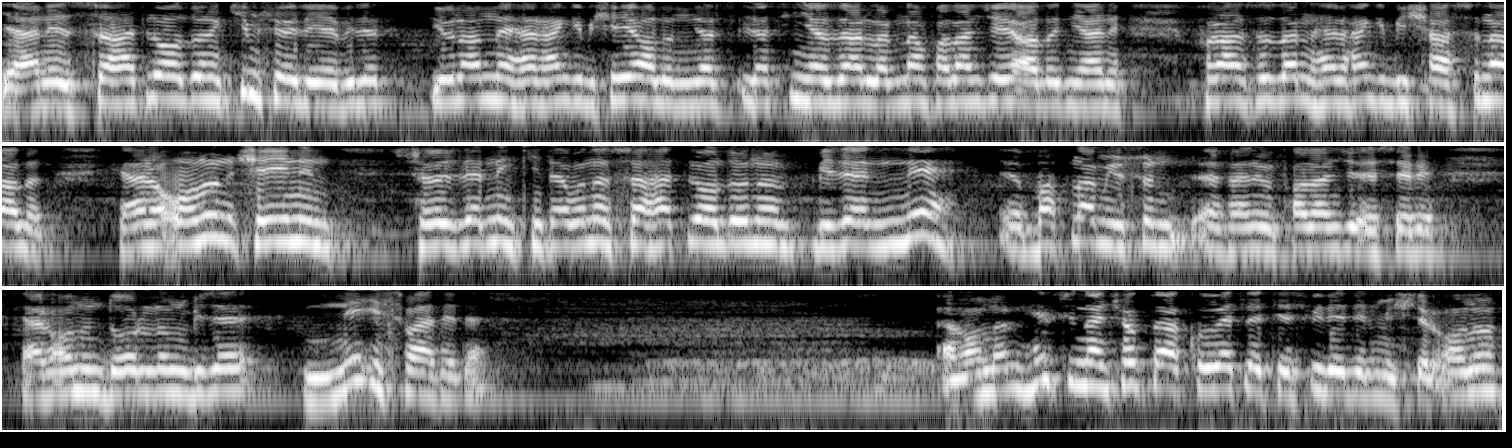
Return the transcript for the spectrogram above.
Yani sıhhatli olduğunu kim söyleyebilir? Yunanlı herhangi bir şeyi alın, Latin yazarlarından falancayı alın, yani Fransızların herhangi bir şahsını alın. Yani onun şeyinin, sözlerinin, kitabının sıhhatli olduğunu bize ne e, batlamıyorsun efendim falanca eseri, yani onun doğruluğunu bize ne ispat eder? Yani onların hepsinden çok daha kuvvetle tespit edilmiştir. Onu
